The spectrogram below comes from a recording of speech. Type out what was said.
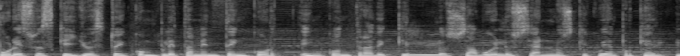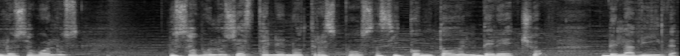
Por eso es que yo estoy completamente en, contra de que los abuelos sean los que cuidan, porque los abuelos, los abuelos ya están en otras cosas y con todo el derecho de la vida.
